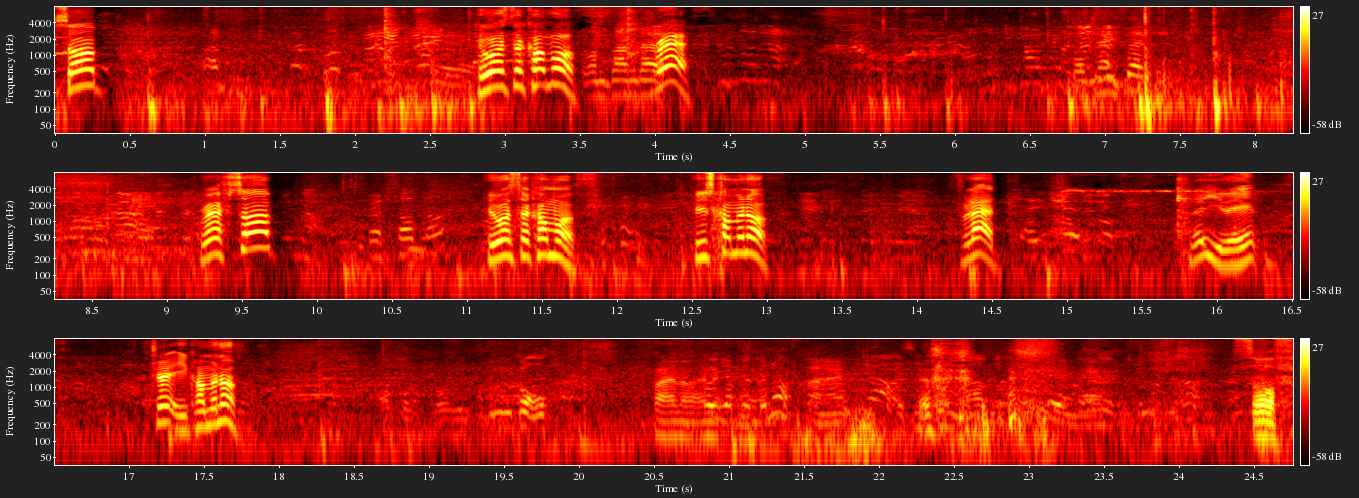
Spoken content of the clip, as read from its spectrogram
Sub. Who wants to come off? Ref. Ref sub. Who wants to come off? Who's coming off? Vlad. No, you ain't. Straight, you coming off? Fine, not It's off.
